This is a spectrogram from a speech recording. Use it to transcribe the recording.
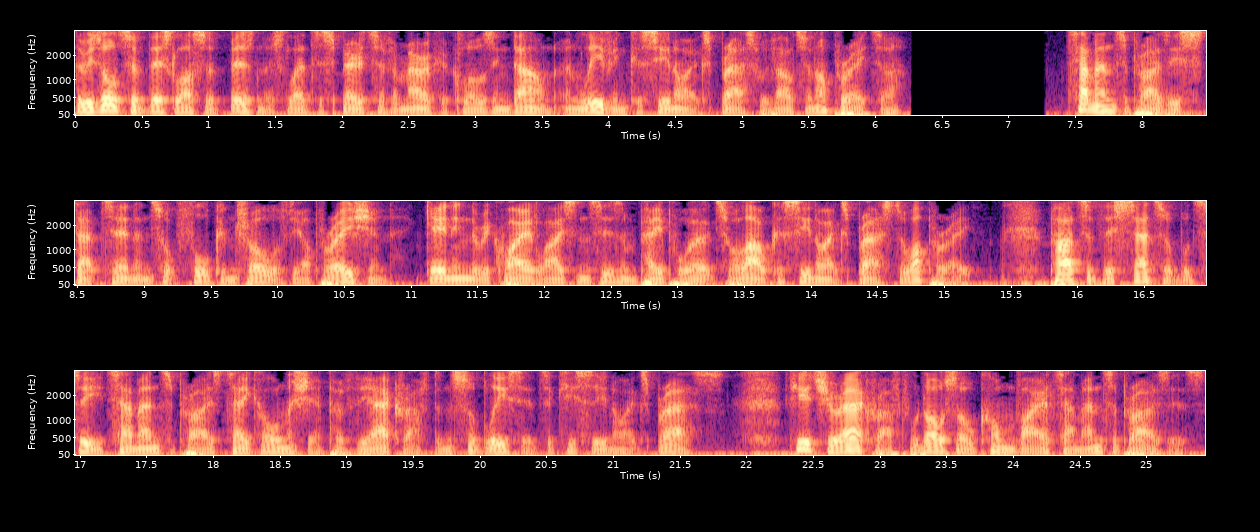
The result of this loss of business led to Spirit of America closing down and leaving Casino Express without an operator. TEM Enterprises stepped in and took full control of the operation, gaining the required licenses and paperwork to allow Casino Express to operate. Part of this setup would see TEM Enterprise take ownership of the aircraft and sublease it to Casino Express. Future aircraft would also come via TEM Enterprises.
